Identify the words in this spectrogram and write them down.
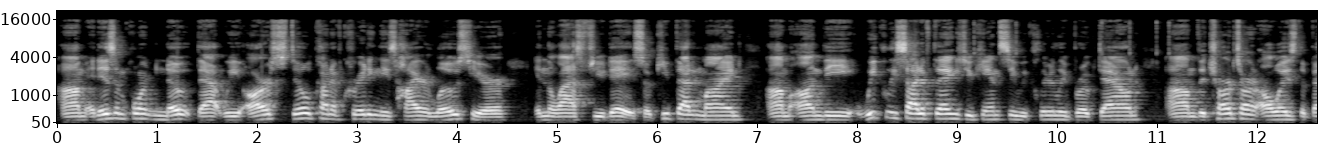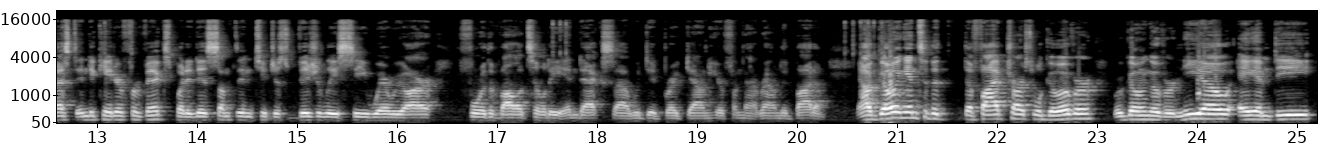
um, it is important to note that we are still kind of creating these higher lows here in the last few days. So keep that in mind. Um, on the weekly side of things, you can see we clearly broke down Um, the charts aren't always the best indicator for VIX, but it is something to just visually see where we are for the volatility index. Uh, we did break down here from that rounded bottom. Now, going into the, the five charts we'll go over, we're going over NIO, AMD,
